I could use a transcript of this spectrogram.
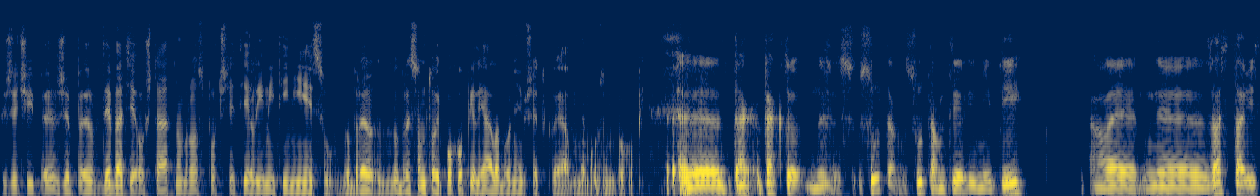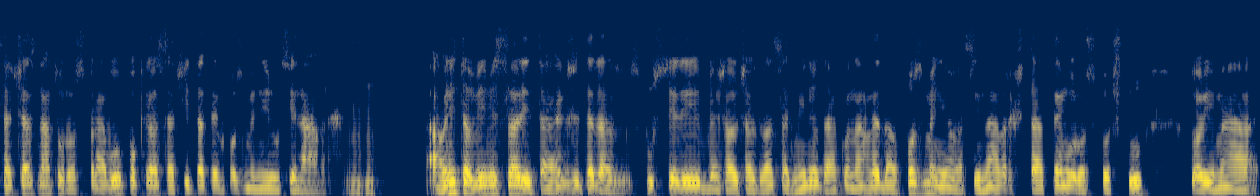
Že, či, e, že v debate o štátnom rozpočte tie limity nie sú. Dobre, dobre som to aj pochopil ja, alebo nie všetko ja môžem pochopiť. E, tak, takto, sú tam, sú tam tie limity, ale e, zastaví sa čas na tú rozpravu, pokiaľ sa číta ten pozmenujúci návrh. Mm-hmm. A oni to vymysleli tak, že teda spustili, bežal čas 20 minút a ako nahľadal pozmeňovací návrh štátnemu rozpočtu, ktorý má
